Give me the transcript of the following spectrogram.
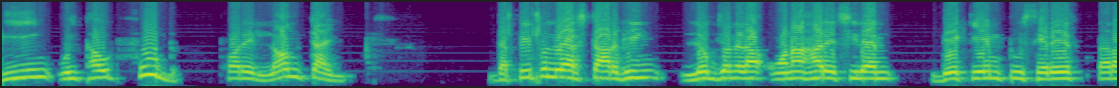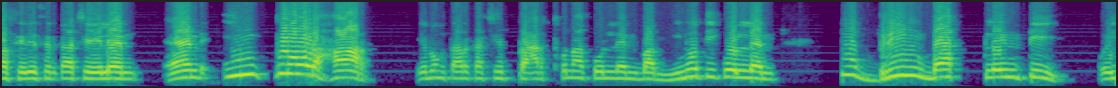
being without food for a long time the people were starving লোকজনেরা অনাহারে ছিলেন দে কেম টু সেরেস তারা সেরেসের কাছে এলেন অ্যান্ড ইমপ্লোর হার এবং তার কাছে প্রার্থনা করলেন বা মিনতি করলেন টু ব্রিং ব্যাক প্লেন্টি ওই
